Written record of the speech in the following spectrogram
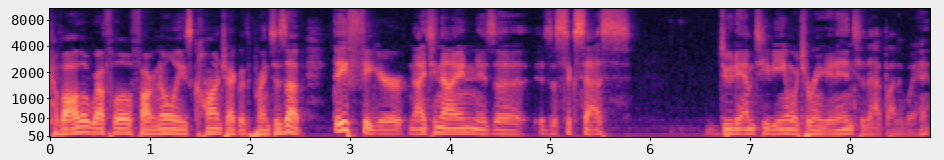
Cavallo, Ruffalo, Fargnoli's contract with Prince is up. They figure 99 is a is a success due to MTV, and which we're gonna get into that by the way.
